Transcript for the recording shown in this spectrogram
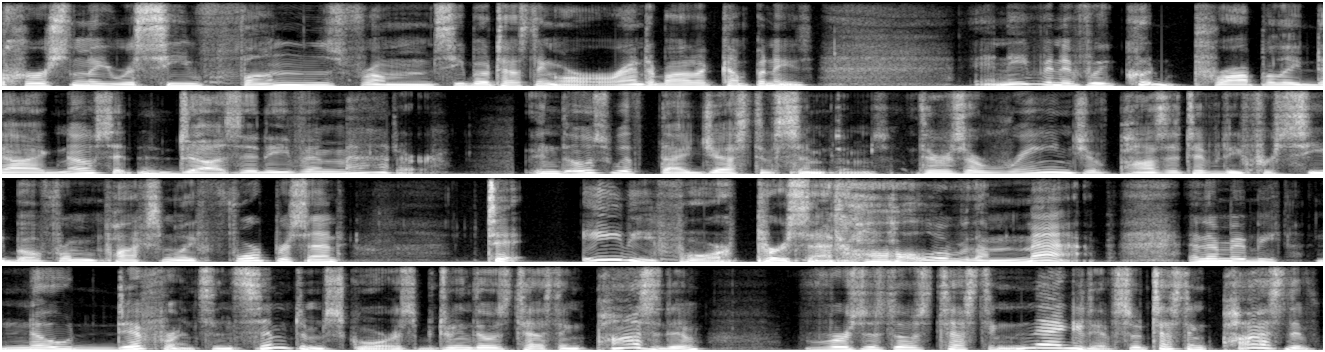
personally received funds from SIBO testing or antibiotic companies? And even if we could properly diagnose it, does it even matter? In those with digestive symptoms, there is a range of positivity for SIBO from approximately 4% to 84% all over the map, and there may be no difference in symptom scores between those testing positive versus those testing negative, so testing positive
